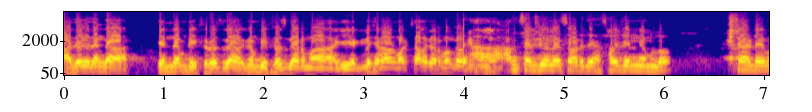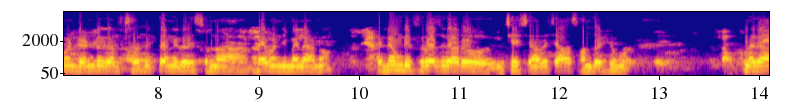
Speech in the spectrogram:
అదేవిధంగా ఎన్ఎండి ఫిరోజ్ గారు ఎన్ఎండి ఫిరోజ్ గారు మా ఈ ఎగ్జిబిషన్ రావడం మాకు చాలా గర్వంగా ఉంది. అన్సర్ జ్యువెలర్స్ వారి సౌజన్యంలో కృష్ణా డైమండ్ రెండు కలిసి సంయుక్త నిర్వహిస్తున్న డైమండ్ మేళాను ఎన్ఎండి ఫిరోజ్ గారు చేసినారు చాలా సంతోషము. అనగా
